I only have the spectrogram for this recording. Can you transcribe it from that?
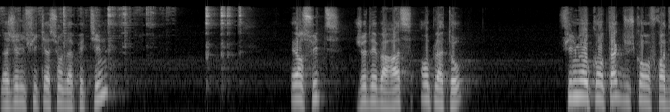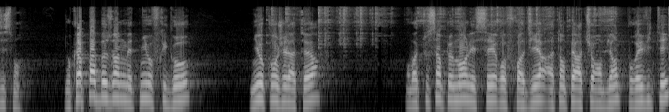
la gélification de la pectine. Et ensuite, je débarrasse en plateau, filmé au contact jusqu'au refroidissement. Donc là, pas besoin de mettre ni au frigo, ni au congélateur. On va tout simplement laisser refroidir à température ambiante pour éviter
